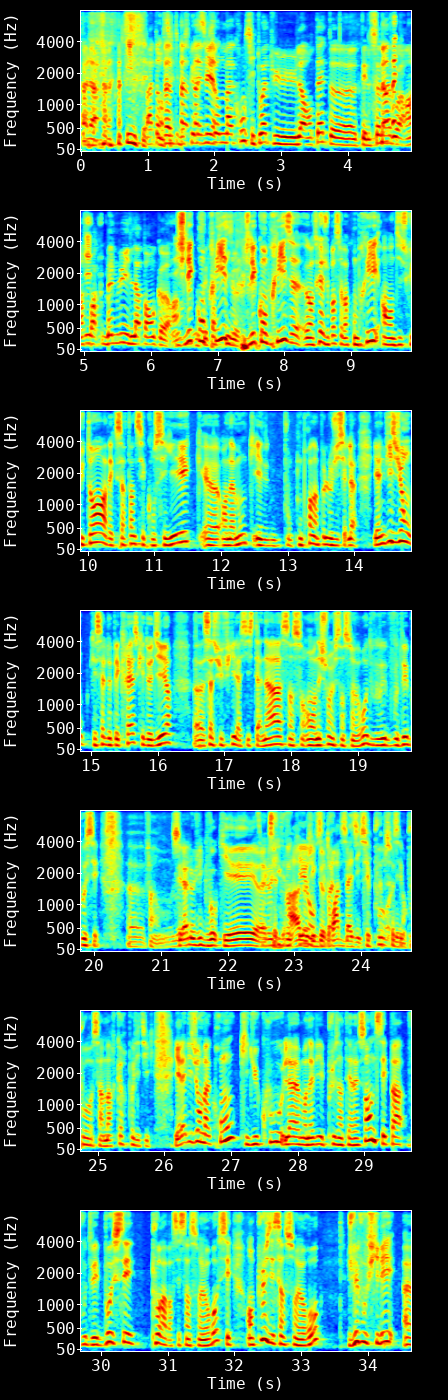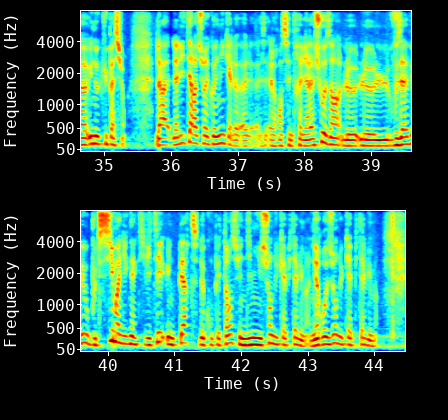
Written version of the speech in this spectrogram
Attends, parce que la vision de Macron, si toi tu l'as en tête, euh, tu es le seul à l'avoir. Hein. Je crois que même lui, il ne l'a pas encore. Hein. Je l'ai comprise, je l'ai comprise, en tout cas, je pense avoir compris en discutant avec certains de ses conseillers euh, en amont et pour comprendre un peu le logiciel. Là, il y a une vision qui est celle de Pécresse qui est de dire ça suffit, l'assistanat, en échange de 500 euros, vous, devez bosser. c'est la logique Vauquier, etc. La logique de droite basique. C'est pour, c'est pour, c'est un marqueur politique. Il y a la vision Macron qui, du coup, là, à mon avis, est plus intéressante. C'est pas vous devez bosser pour avoir ces 500 euros, c'est en plus des 500 euros, je vais vous filer euh, une occupation. La, littérature économique, elle, renseigne très bien la chose. Hein. Le, vous avez au bout de six mois d'inactivité une perte de compétences, une diminution du capital humain, une érosion du capital humain.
